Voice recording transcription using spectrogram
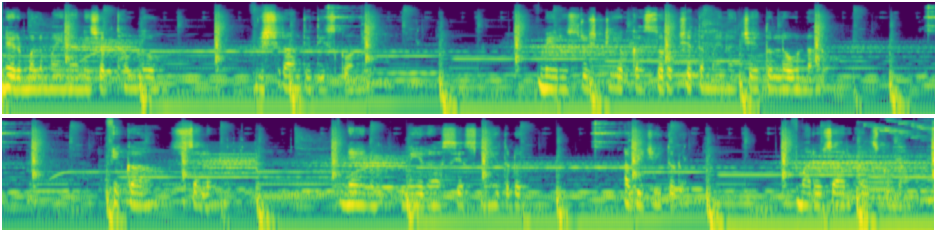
నిర్మలమైన నిశ్శబ్దంలో విశ్రాంతి తీసుకోండి. మీరు సృష్టి యొక్క సురక్షితమైన చేతుల్లో ఉన్నారు. ఇక సెలవు. నేను మీ రహస్య స్నేహితుడు అభిజీతుడు. మరోసారి కలుసుకుందాం.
